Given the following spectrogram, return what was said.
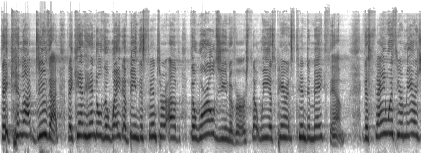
They cannot do that. They can't handle the weight of being the center of the world's universe that we as parents tend to make them. The same with your marriage.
